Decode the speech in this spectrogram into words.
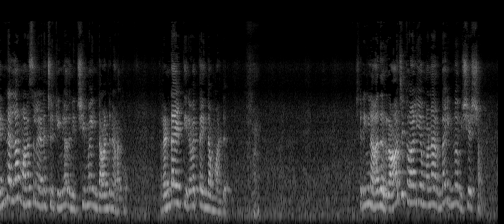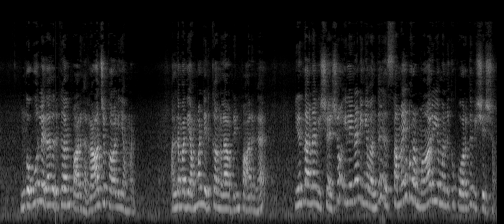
என்னெல்லாம் மனசுல நினைச்சிருக்கீங்களோ அது நிச்சயமா இந்த ஆண்டு நடக்கும். ரெண்டாயிரத்தி இருபத்தைந்தாம் ஆண்டு. சரிங்களா? அது ராஜகாளி அம்மனா இருந்தா இன்னும் விசேஷம். உங்க ஊர்ல ஏதாவது இருக்கான்னு பாருங்க. ராஜகாளி அம்மன் அந்த மாதிரி அம்மன் இருக்காங்களா அப்படின்னு பாருங்க. இருந்தாங்கன்னா விசேஷம்? இல்லைன்னா நீங்க வந்து சமயபுரம் மாரியம்மனுக்கு போறது விசேஷம்.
